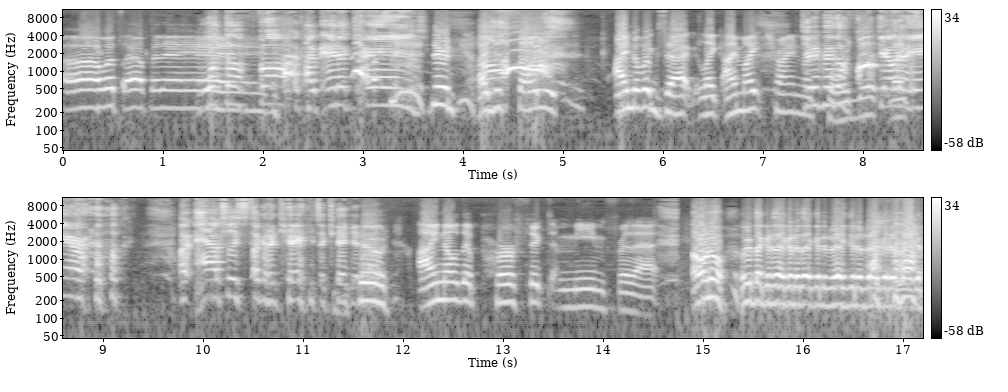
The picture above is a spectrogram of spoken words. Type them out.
Uh, what's happening? What the fuck? I'm in a cage! Dude, I just saw you. I know exact. Like, I might try and Get me the fuck it. out like, of here! I'm actually stuck in a cage. I can't get Dude, out. Dude, I know the perfect meme for that. Oh no! Look at that, get it, get it, get it, get it, get it, get it, get it, get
